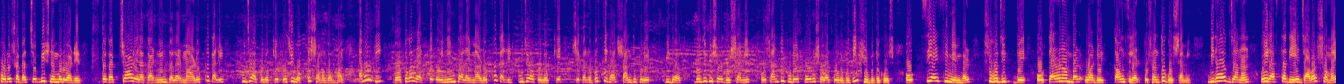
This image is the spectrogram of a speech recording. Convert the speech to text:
পৌরসভা চব্বিশ নম্বর ওয়ার্ডের সুতাঘাট চর এলাকার নিমতলার মা রক্ষাকালীর পূজা উপলক্ষে প্রচুর ভক্তের সমাগম হয়। এমনকি গতকাল রাত্রে ওই নিমতলায় মা রক্ষাকালীর পূজা উপলক্ষে সেখানে উপস্থিত হন শান্তিপুরের বিধায়ক ব্রজকিশোর গোস্বামী ও শান্তিপুরের পৌরসভার পৌরপতি সুব্রত ঘোষ ও সিআইসি মেম্বার শুভজিৎ দে ও তেরো নম্বর ওয়ার্ডের কাউন্সিলর প্রশান্ত গোস্বামী। বিধায়ক জানান, ওই রাস্তা দিয়ে যাওয়ার সময়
